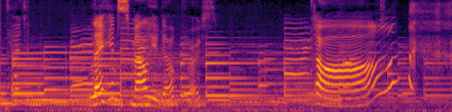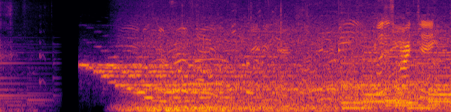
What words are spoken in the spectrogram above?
him, touch him. Let him smell you though first. Aww. What's birthday?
